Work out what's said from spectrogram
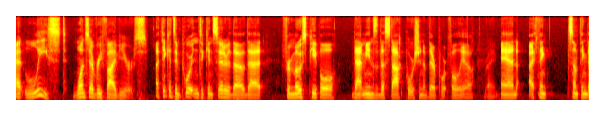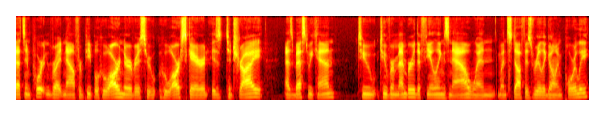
at least once every five years. I think it's important to consider, though, that for most people, that means the stock portion of their portfolio. Right. And I think something that's important right now for people who are nervous, who who are scared, is to try as best we can to to remember the feelings now when when stuff is really going poorly,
